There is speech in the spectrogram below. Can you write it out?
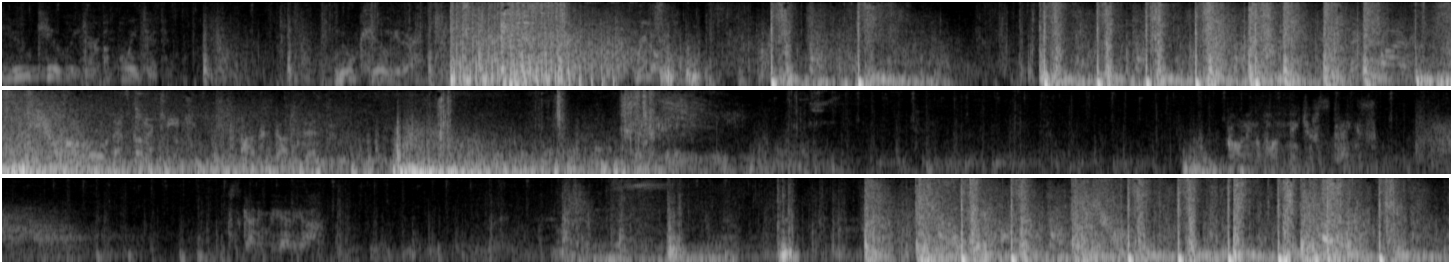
New kill leader appointed. New kill leader. Reload. The area.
